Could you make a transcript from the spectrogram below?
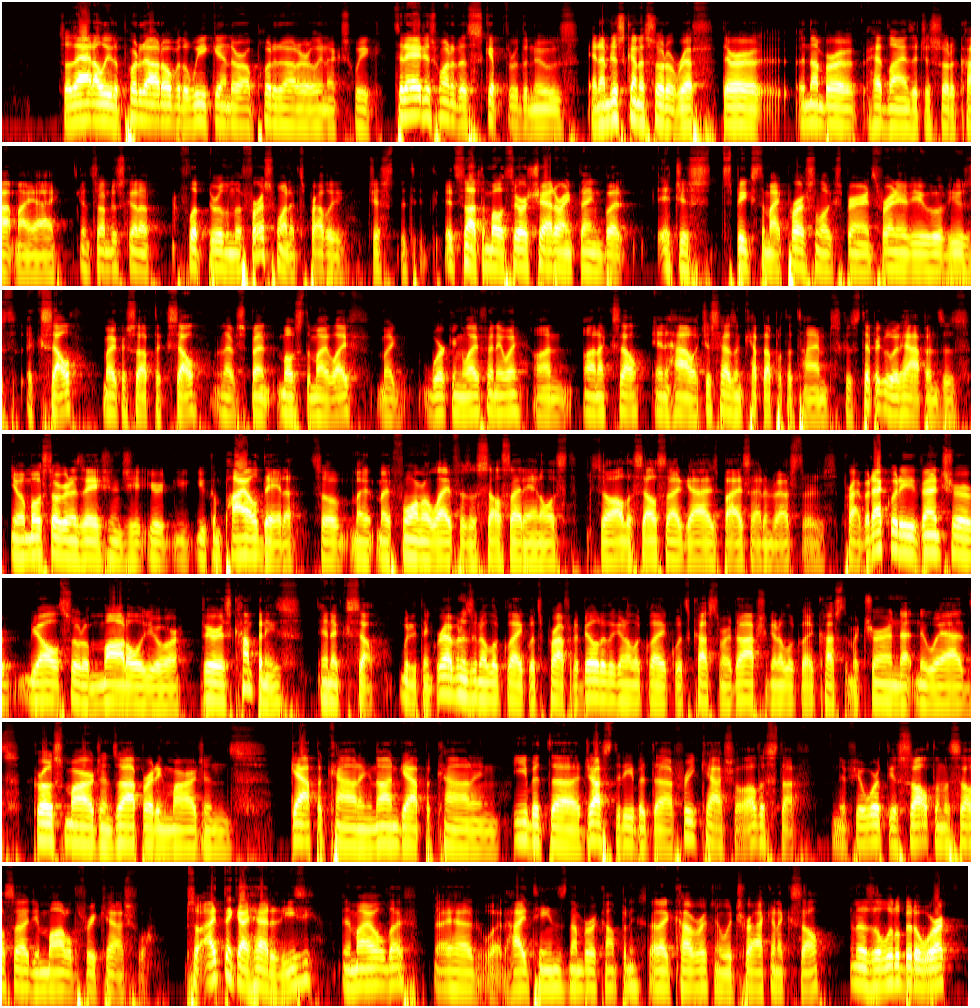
So, that I'll either put it out over the weekend or I'll put it out early next week. Today, I just wanted to skip through the news and I'm just going to sort of riff. There are a number of headlines that just sort of caught my eye. And so I'm just going to flip through them. The first one, it's probably just, it's not the most earth shattering thing, but it just speaks to my personal experience. For any of you who have used Excel, Microsoft Excel, and I've spent most of my life, my working life anyway, on on Excel, and how it just hasn't kept up with the times. Because typically, what happens is, you know, most organizations you you you compile data. So my my former life as a sell side analyst, so all the sell side guys, buy side investors, private equity, venture, you all sort of model your various companies in Excel what do you think revenue is going to look like? What's profitability going to look like? What's customer adoption going to look like? Customer churn, net new ads, gross margins, operating margins, GAAP accounting, non GAAP accounting, EBITDA, adjusted EBITDA, free cash flow, all this stuff. And if you're worth the assault on the sell side, you modeled free cash flow. So I think I had it easy in my old life. I had what high teens number of companies that I covered and would track in Excel. And there's a little bit of work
